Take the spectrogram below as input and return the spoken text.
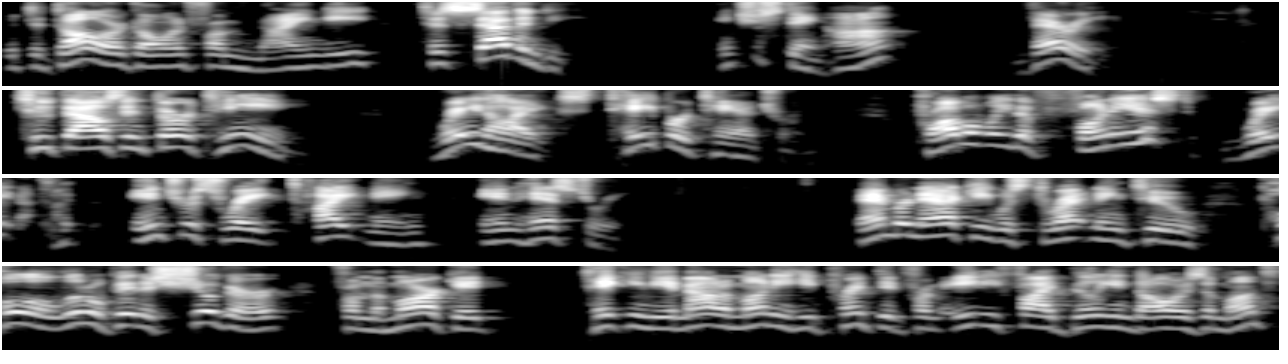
with the dollar going from 90 to 70. Interesting, huh? Very. 2013, rate hikes, taper tantrum, probably the funniest rate interest rate tightening in history. Ben Bernanke was threatening to pull a little bit of sugar from the market, taking the amount of money he printed from $85 billion a month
